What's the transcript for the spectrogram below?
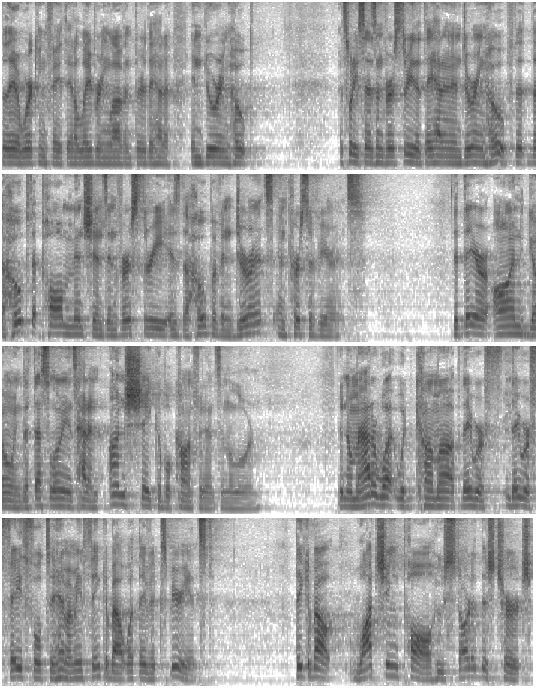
So they had a working faith, they had a laboring love, and third, they had an enduring hope. That's what he says in verse 3 that they had an enduring hope. The, the hope that Paul mentions in verse 3 is the hope of endurance and perseverance. That they are ongoing. The Thessalonians had an unshakable confidence in the Lord. That no matter what would come up, they were, they were faithful to him. I mean, think about what they've experienced. Think about watching Paul, who started this church,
